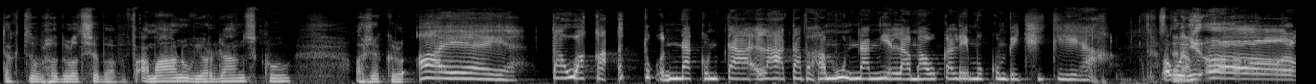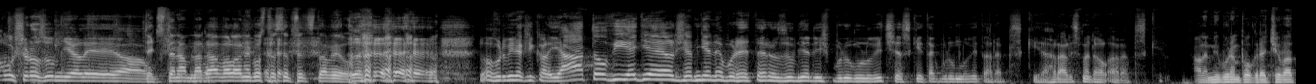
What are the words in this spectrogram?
Tak tohle bylo třeba v Amánu, v Jordánsku a řekl, Ajej, tawaka tu nakunta láta v hamunna nila maukali mukumbičikia. A oni nám... už rozuměli. A Teď jste nám nadávala, nebo jste se představil? no, hudbínek říkal, já to věděl, že mě nebudete rozumět, když budu mluvit česky, tak budu mluvit arabsky. A hráli jsme dál arabsky. Ale my budeme pokračovat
